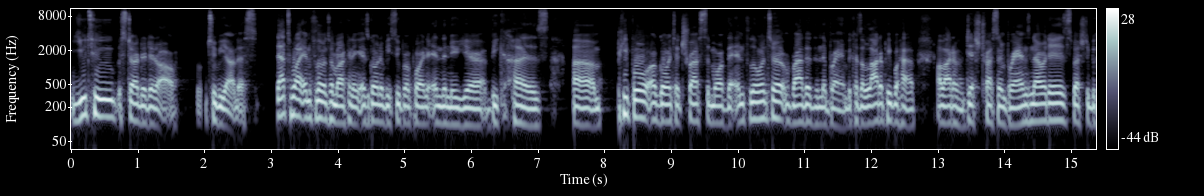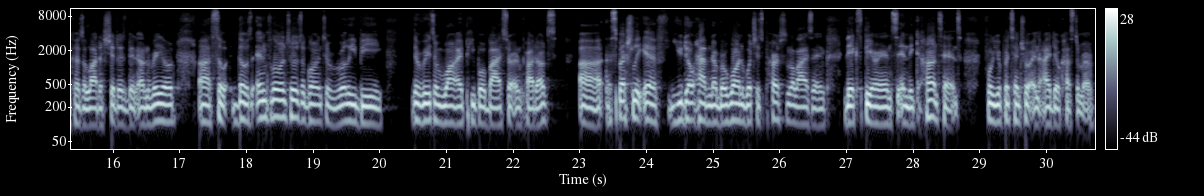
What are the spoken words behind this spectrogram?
YouTube started it all, to be honest. That's why influencer marketing is going to be super important in the new year because um, people are going to trust more of the influencer rather than the brand because a lot of people have a lot of distrust in brands nowadays, especially because a lot of shit has been unveiled. Uh, so those influencers are going to really be the reason why people buy certain products. Uh, especially if you don't have number one, which is personalizing the experience and the content for your potential and ideal customer.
